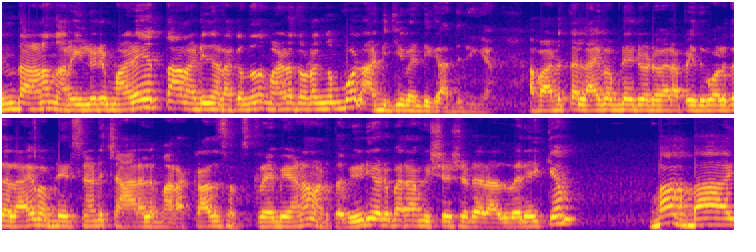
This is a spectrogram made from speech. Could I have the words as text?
എന്താണെന്ന് അറിയില്ല ഒരു മഴയത്താണ് അടി നടക്കുന്നത്. മഴ തുടങ്ങുമ്പോൾ അടിക്ക് വേണ്ടി കാത്തിരിക്കാം. അപ്പോൾ അടുത്ത ലൈവ് അപ്ഡേറ്റോട് വരാം. അപ്പോൾ ഇതുപോലത്തെ ലൈവ് അപ്ഡേറ്റ്സിനായിട്ട് ചാനൽ മറക്കാതെ സബ്സ്ക്രൈബ് ചെയ്യണം. അടുത്ത വീഡിയോ വരാം. വിശേഷം അതുവരേക്കും ബൈ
